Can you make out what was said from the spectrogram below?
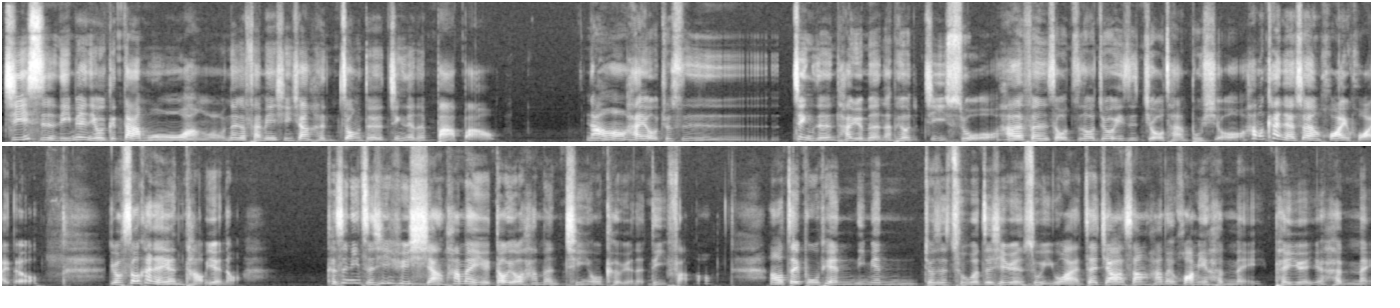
即使里面有一个大魔王哦，那个反面形象很重的近人的爸爸哦，然后还有就是。近人她原本的男朋友季硕，他在分手之后就一直纠缠不休。他们看起来算坏坏的哦，有时候看起来也很讨厌哦。可是你仔细去想，他们也都有他们情有可原的地方哦。然后这部片里面，就是除了这些元素以外，再加上它的画面很美，配乐也很美。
